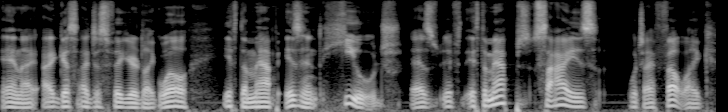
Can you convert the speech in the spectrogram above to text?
and I, I guess I just figured like, well, if the map isn't huge, as if if the map size, which I felt like,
